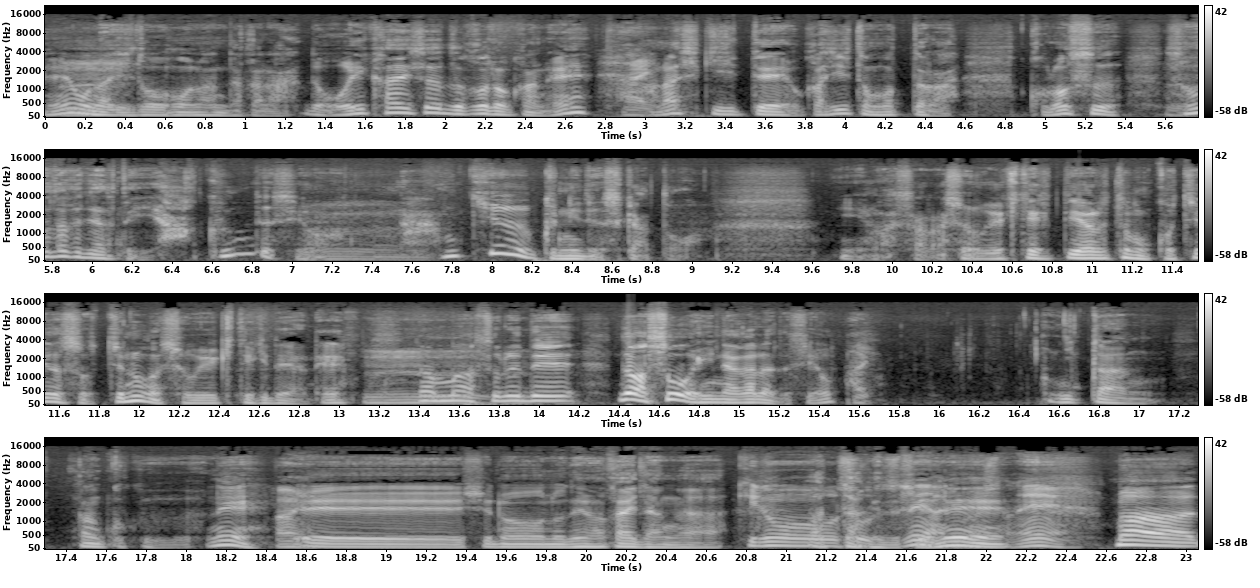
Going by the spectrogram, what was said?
ね、同じ同胞なんだから。で、追い返すどころかね、はい、話聞いておかしいと思ったら殺す。それだけじゃなくて焼くんですよ。なんちゅう国ですかと。今更衝撃的って言われても、こっちはそっちの方が衝撃的だよね。まあ、それで、まあ、そう言いながらですよ。はい、日韓韓国ね、はい、えー、首脳の電話会談があったわけですよね。ねまあ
